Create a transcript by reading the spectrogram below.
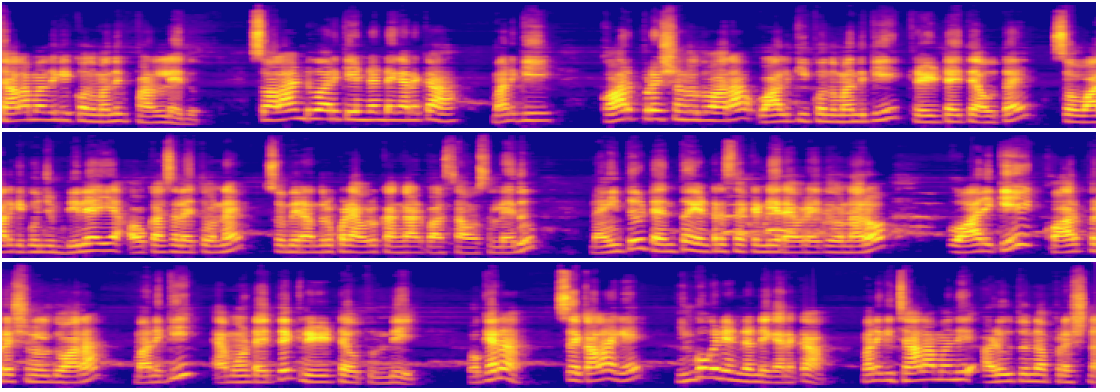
చాలామందికి కొంతమందికి పడలేదు. సో అలాంటి వారికి ఏంటంటే కనుక మనకి కార్పొరేషన్ల ద్వారా వాళ్ళకి కొంతమందికి క్రెడిట్ అయితే అవుతాయి. సో వాళ్ళకి కొంచెం డిలే అయ్యే అవకాశాలు అయితే ఉన్నాయి. సో మీరు అందరూ కూడా ఎవరు కంగారు పడాల్సిన అవసరం లేదు. Ninth tenth inter second year ఎవరైతే ఉన్నారో వారికి కార్పొరేషన్ల ద్వారా మనకి అమౌంట్ అయితే క్రెడిట్ అవుతుంది. ఓకేనా? సో అలాగే ఇంకొకటి ఏంటంటే కనుక మనకి చాలామంది అడుగుతున్న ప్రశ్న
